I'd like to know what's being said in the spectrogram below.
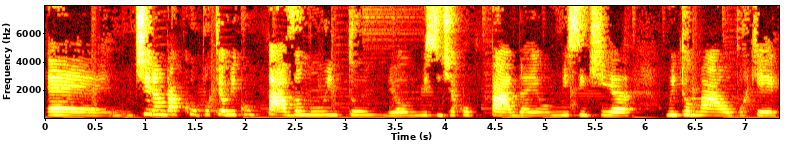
é, tirando a culpa, porque eu me culpava muito, eu me sentia culpada, eu me sentia muito mal, porque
